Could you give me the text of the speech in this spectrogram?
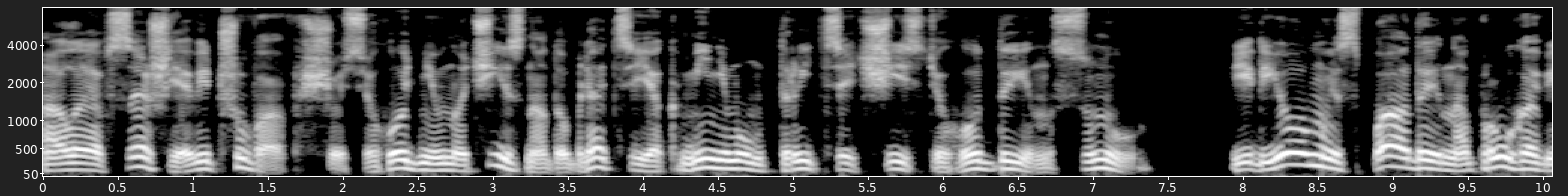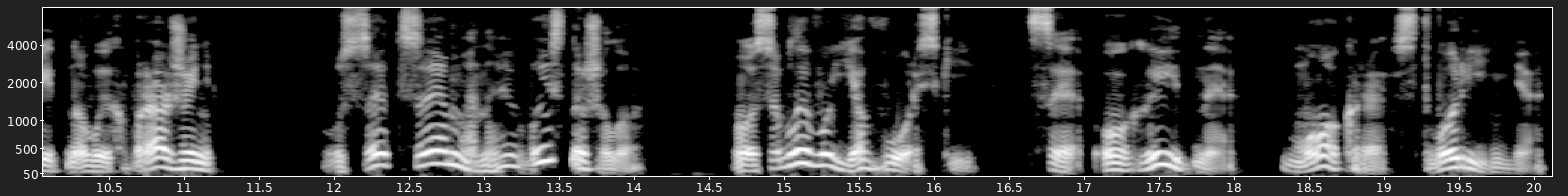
але все ж я відчував, що сьогодні вночі знадобляться як мінімум 36 годин сну. Підйоми, спади, напруга від нових вражень, усе це мене виснажило. Особливо Яворський, це огидне, мокре створіння.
